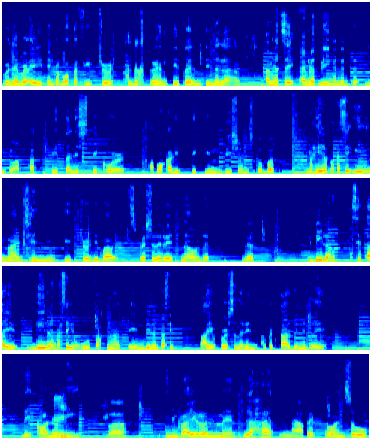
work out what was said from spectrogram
whenever I think about the future hanggang 2020 na lang. I'm not saying I'm not being ano dito ah, fatalistic or apocalyptic yung visions ko but mahirap na kasi i-imagine yung future, 'di ba? Especially right now that that hindi lang kasi tayo hindi lang kasi yung utak natin, hindi lang kasi tayo personally apektado nito eh. The economy, right. 'di ba? environment, lahat naapektuhan. So,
